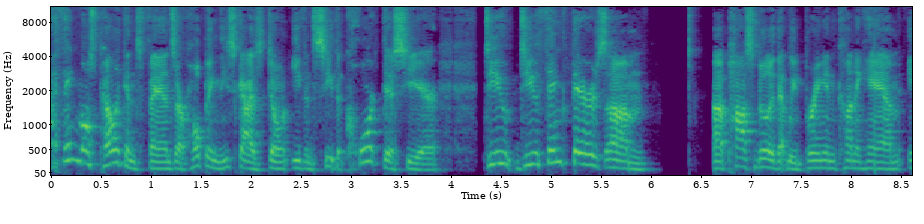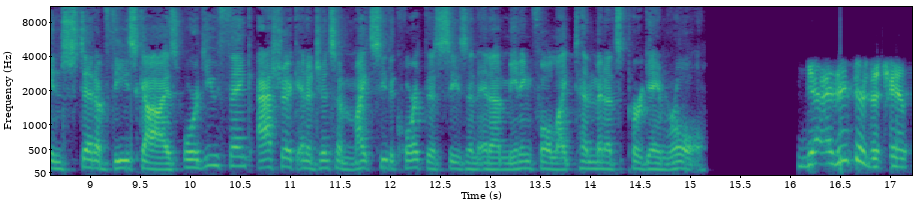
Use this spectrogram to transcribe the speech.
I think most Pelicans fans are hoping these guys don't even see the court this year. Do you do you think there's um, a possibility that we bring in Cunningham instead of these guys, or do you think Asik and Ajinça might see the court this season in a meaningful, like ten minutes per game role? Yeah, I think there's a chance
